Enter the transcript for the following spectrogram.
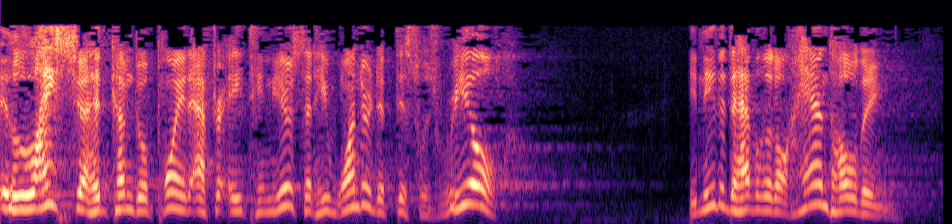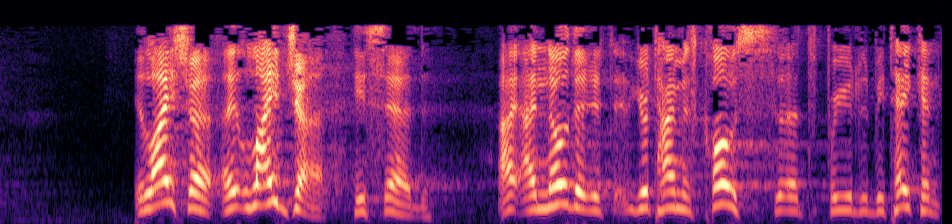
Elisha had come to a point after 18 years that he wondered if this was real. He needed to have a little hand holding. Elisha, Elijah, he said, I, I know that it, your time is close uh, for you to be taken.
